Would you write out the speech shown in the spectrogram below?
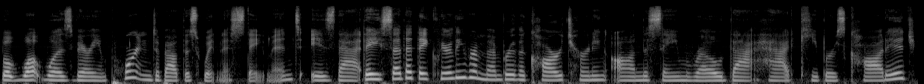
But what was very important about this witness statement is that they said that they clearly remember the car turning on the same road that had Keeper's Cottage,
